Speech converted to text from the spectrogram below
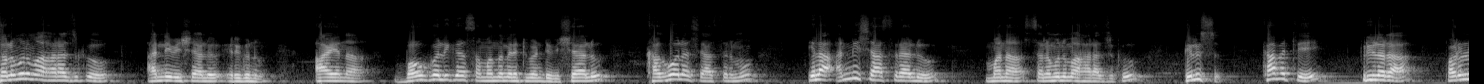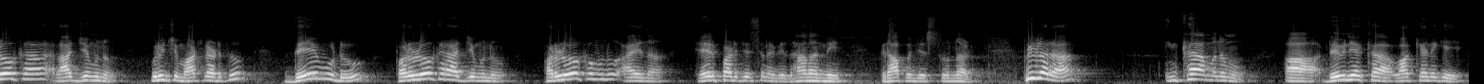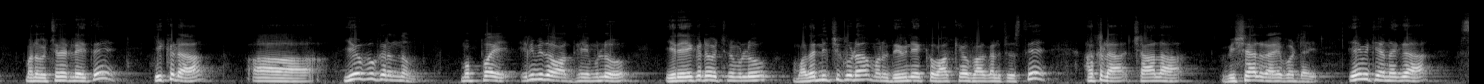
సొలమును మహారాజుకు అన్ని విషయాలు ఎరుగును. ఆయన భౌగోళిక సంబంధమైనటువంటి విషయాలు ఖగోళ శాస్త్రము ఇలా అన్ని శాస్త్రాలు మన సలమును మహారాజుకు తెలుసు. కాబట్టి ప్రియులరా పరలోక రాజ్యమును గురించి మాట్లాడుతూ దేవుడు పరలోక రాజ్యమును పరలోకమును ఆయన ఏర్పాటు చేసిన విధానాన్ని జ్ఞాపం చేస్తున్నాడు ప్రియులరా ఇంకా మనము ఆ దేవుని యొక్క వాక్యానికి మనం వచ్చినట్లయితే ఇక్కడ ఆ, గ్రంథం ముప్పై ఎనిమిదవ అధ్యాయంలో ఇరవై ఒకటో వచనంలో మొదటి నుంచి కూడా మనం దేవుని యొక్క వాక్య భాగాలు చూస్తే అక్కడ చాలా విషయాలు రాయబడ్డాయి. ఏమిటి అనగా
